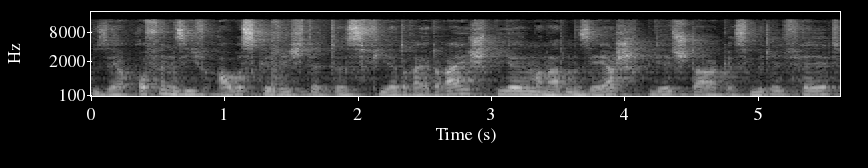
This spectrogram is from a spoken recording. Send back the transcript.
sehr offensiv ausgerichtetes 4-3-3 spielen. Man hat ein sehr spielstarkes Mittelfeld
